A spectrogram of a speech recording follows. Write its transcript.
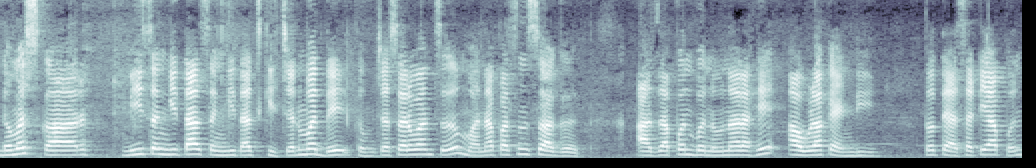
नमस्कार मी संगीता संगीताच किचनमध्ये तुमच्या सर्वांचं मनापासून स्वागत. आज आपण बनवणार आहे आवळा कँडी तर त्यासाठी आपण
